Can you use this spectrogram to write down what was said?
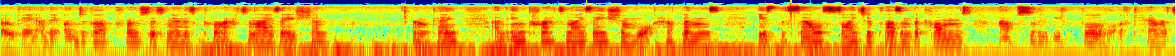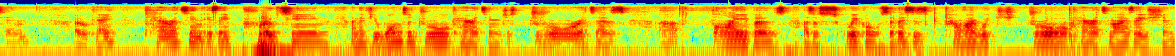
okay, and they undergo a process known as keratinization. Okay, and in keratinization, what happens is the cell's cytoplasm becomes absolutely full of keratin. Okay, keratin is a protein, and if you want to draw keratin, just draw it as uh, fibers as a squiggle. So this is how I would draw keratinization.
